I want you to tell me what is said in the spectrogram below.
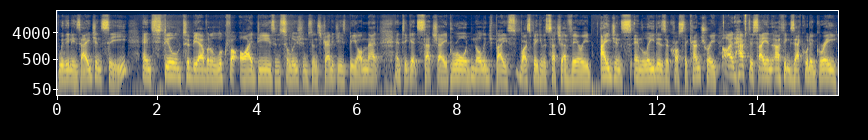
within his agency, and still to be able to look for ideas and solutions and strategies beyond that, and to get such a broad knowledge base by speaking to such a varied agents and leaders across the country, I'd have to say, and I think Zach would agree,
